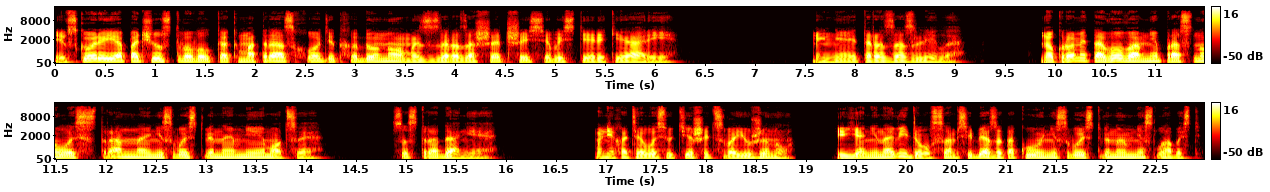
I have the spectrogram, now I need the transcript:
И вскоре я почувствовал, как матрас ходит ходуном из-за разошедшейся в истерике Арии. Меня это разозлило. Но кроме того, во мне проснулась странная, несвойственная мне эмоция — сострадание. Мне хотелось утешить свою жену, и я ненавидел сам себя за такую несвойственную мне слабость.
